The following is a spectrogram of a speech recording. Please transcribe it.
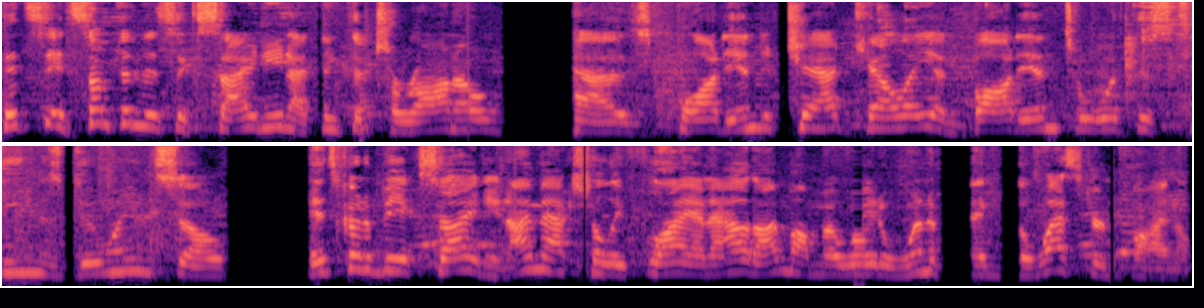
it's it's something that's exciting. I think that Toronto has bought into Chad Kelly and bought into what this team is doing. So it's going to be exciting. I'm actually flying out. I'm on my way to Winnipeg, the Western Final.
